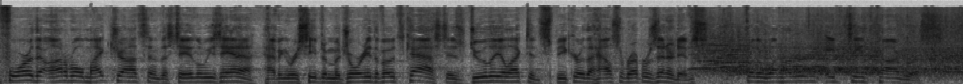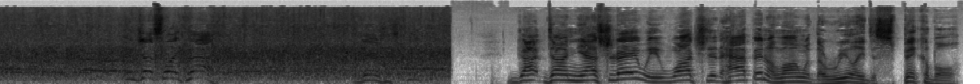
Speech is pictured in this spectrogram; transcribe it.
Therefore, the Honorable Mike Johnson of the state of Louisiana, having received a majority of the votes cast, is duly elected Speaker of the House of Representatives for the 118th Congress. And just like that, there's a speaker. Got done yesterday. We watched it happen along with the really despicable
